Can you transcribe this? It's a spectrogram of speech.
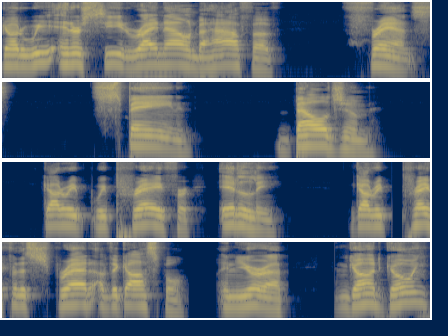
God, we intercede right now on behalf of France, Spain, Belgium. God, we, we pray for Italy. God, we pray for the spread of the gospel in Europe. And God, going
